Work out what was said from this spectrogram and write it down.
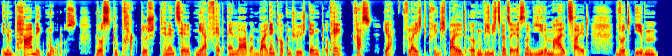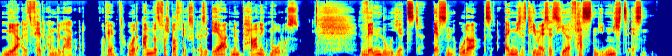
In einem Panikmodus wirst du praktisch tendenziell mehr Fett einlagern, weil dein Körper natürlich denkt, okay, krass, ja, vielleicht kriege ich bald irgendwie nichts mehr zu essen und jede Mahlzeit wird eben mehr als Fett angelagert. okay? Und wird anders verstoffwechselt, also eher in einem Panikmodus. Wenn du jetzt Essen oder eigentlich das Thema ist jetzt hier Fasten, eben nichts essen,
